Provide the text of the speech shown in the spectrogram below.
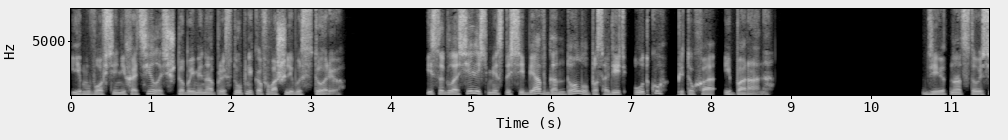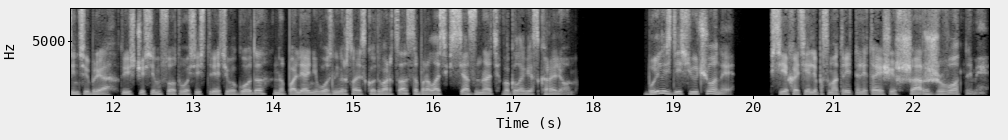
Им вовсе не хотелось, чтобы имена преступников вошли в историю. И согласились вместо себя в гондолу посадить утку, петуха и барана. 19 сентября 1783 года на поляне возле Версальского дворца собралась вся знать во главе с королем. Были здесь и ученые. Все хотели посмотреть на летающий шар с животными.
